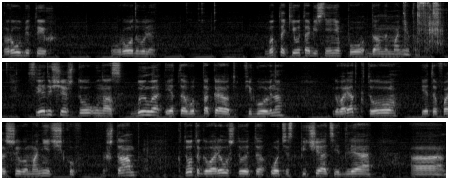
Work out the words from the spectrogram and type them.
Рубят их, уродовали. Вот такие вот объяснения по данным монетам. Следующее, что у нас было, это вот такая вот фиговина. Говорят, кто это фальшиво-монетчиков штамп. Кто-то говорил, что это оттиск печати для а,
